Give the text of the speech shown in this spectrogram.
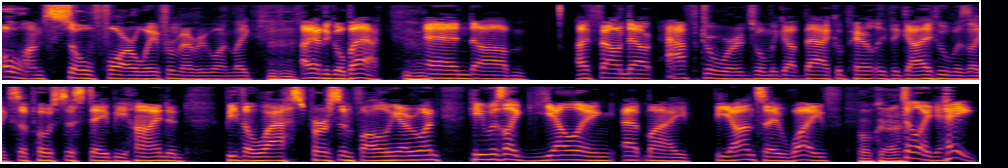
"Oh, I'm so far away from everyone. Like Mm-hmm. I got to go back." And um, I found out afterwards when we got back, apparently the guy who was like supposed to stay behind and be the last person following everyone, he was like yelling at my fiance wife Okay. to like, "Hey."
